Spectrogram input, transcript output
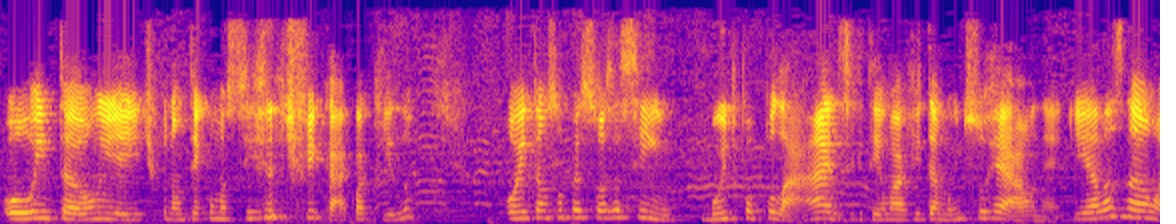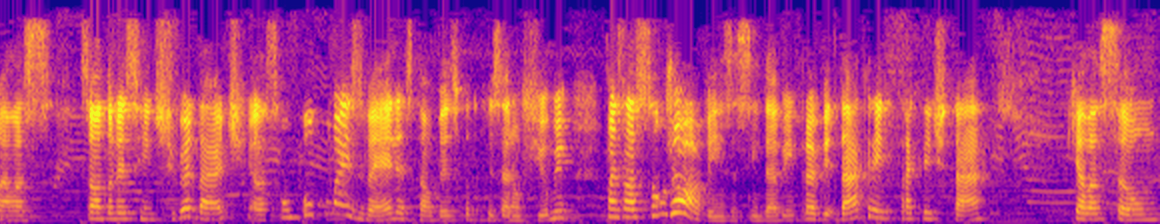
Ou então, e aí, tipo, não tem como se identificar com aquilo. Ou então são pessoas, assim, muito populares e que têm uma vida muito surreal, né? E elas não, elas são adolescentes de verdade. Elas são um pouco mais velhas, talvez, quando fizeram o filme, mas elas são jovens, assim, dá bem pra, ver, dá acreditar que elas são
